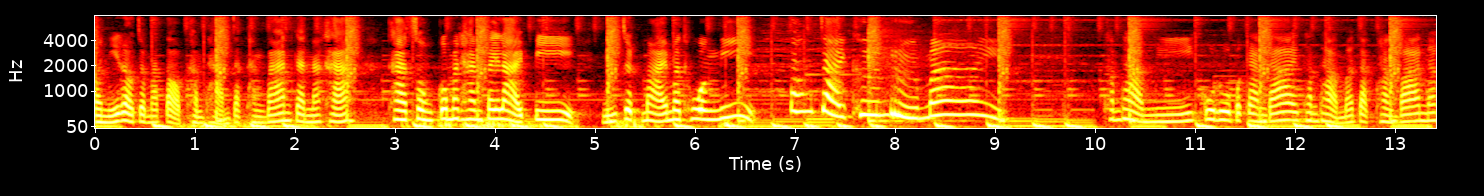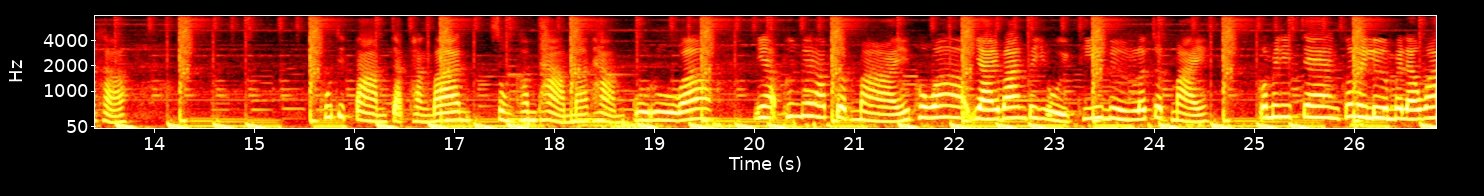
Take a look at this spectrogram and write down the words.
วันนี้เราจะมาตอบคำถามจากทางบ้านกันนะคะ ขาดส่งกรมธรรม์ไปหลายปี มีจดหมายมาทวงหนี้ต้องจ่ายคืนหรือไม่คำถามนี้กูรูประกันได้คำถามมาจากทางบ้านนะคะ ผู้ติดตามจากทางบ้านส่งคำถามมาถามกูรูว่าเนี่ยเพิ่งได้รับจดหมาย เพราะว่าย้ายบ้านไปอยู่อีกที่หนึ่งแล้วจดหมาย ก็ไม่ได้แจ้งก็เลยลืมไปแล้วว่า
